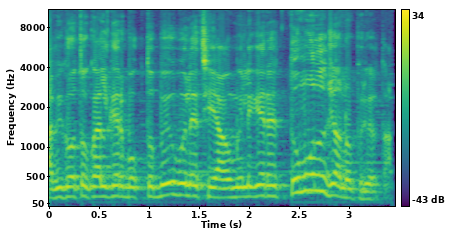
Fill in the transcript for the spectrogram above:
আমি গতকালকের বক্তব্যেও বলেছি, আওয়ামী লীগের তুমুল জনপ্রিয়তা।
